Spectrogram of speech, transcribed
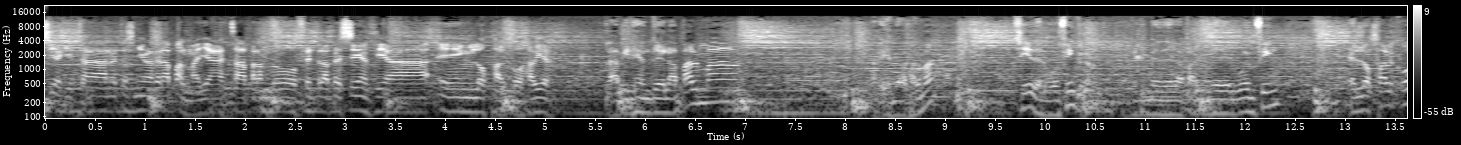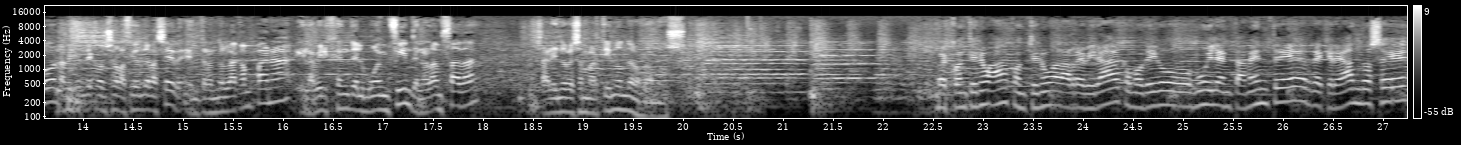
Sí, aquí está Nuestra Señora de la Palma, ya está parando frente a la presidencia en los palcos, Javier. La Virgen de la Palma. La Virgen de la Palma. Sí, del Buen Fin, creo. La Virgen de la Palma del Buen Fin. En los palcos, la Virgen de Consolación de la Sede entrando en la campana y la Virgen del Buen Fin de la Lanzada saliendo de San Martín, donde nos vamos. Pues continúa, continúa la revirá, como digo, muy lentamente, recreándose.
